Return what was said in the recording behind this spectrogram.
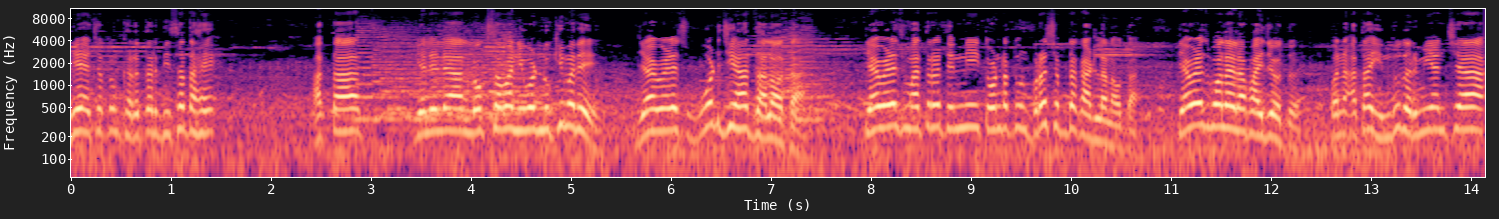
हे याच्यातून खरं तर दिसत आहे. आत्ता गेलेल्या लोकसभा निवडणुकीमध्ये ज्यावेळेस वोट जिहाद झाला होता त्यावेळेस मात्र त्यांनी तोंडातून ब्र शब्द काढला नव्हता. त्यावेळेस बोलायला पाहिजे होतं. पण आता हिंदू धर्मियांच्या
